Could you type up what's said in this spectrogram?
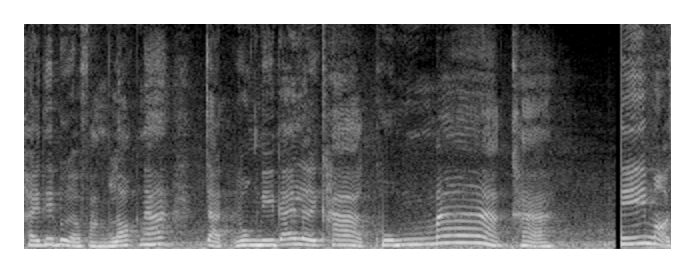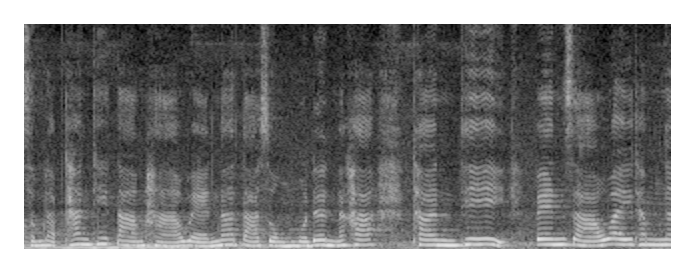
ใครที่เบื่อฝังล็อกนะ จัดวงนี้ได้เลยค่ะ คุ้มมากค่ะ นี้เหมาะสำหรับท่านที่ตามหาแหวนหน้าตาทรงโมเดิร์นนะคะ ท่านที่เป็นสาววัยทำง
